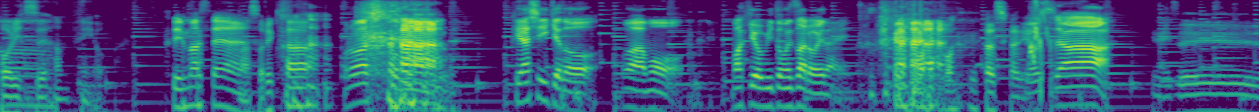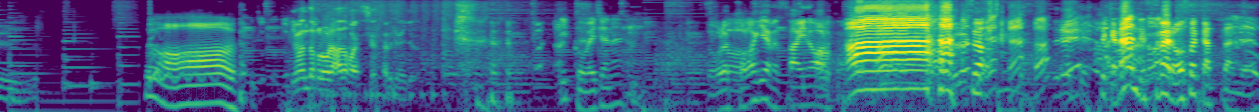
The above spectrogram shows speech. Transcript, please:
効率半分よ。すいませんまあ、それか。これはちょっとまあ 悔しいけど、まあもう負けを認めざるを得ない。確かによっしゃナイスうわー今のところ俺アドバイスしかされてないけど。一個上じゃない？ー。俺このゲーム才能あるかも。あーーそう。てかなんでスバル遅かったんだよ。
